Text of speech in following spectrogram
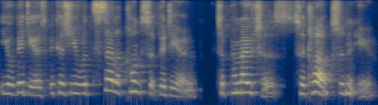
your videos because you would sell a concert video to promoters, to clubs, wouldn't you?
